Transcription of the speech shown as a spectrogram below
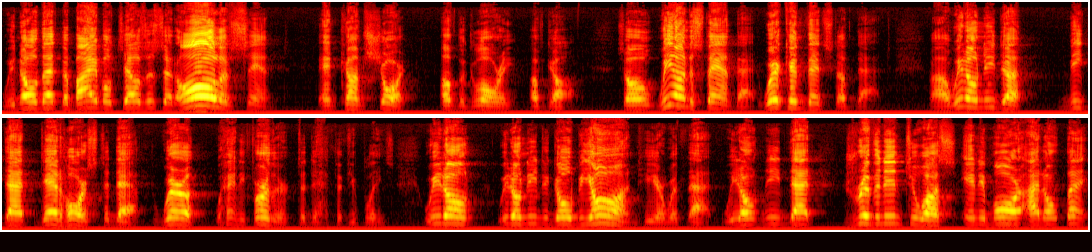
We know that the Bible tells us that all have sinned and come short of the glory of God. So we understand that. We're convinced of that. Uh, we don't need to beat that dead horse to death. We're any further to death, if you please. We don't. We don't need to go beyond here with that. We don't need that driven into us anymore. I don't think.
